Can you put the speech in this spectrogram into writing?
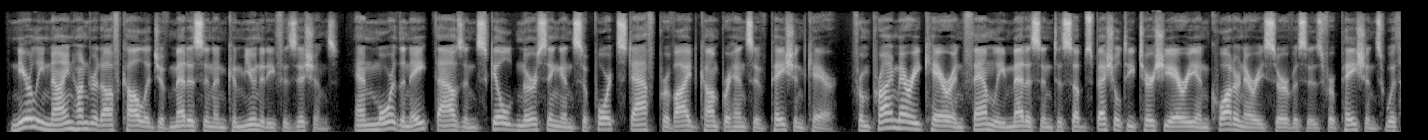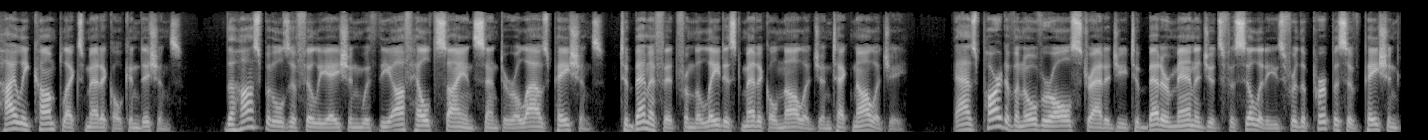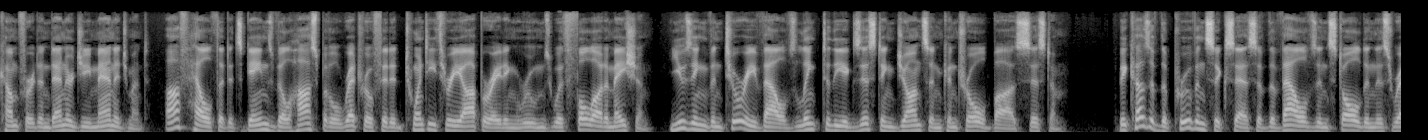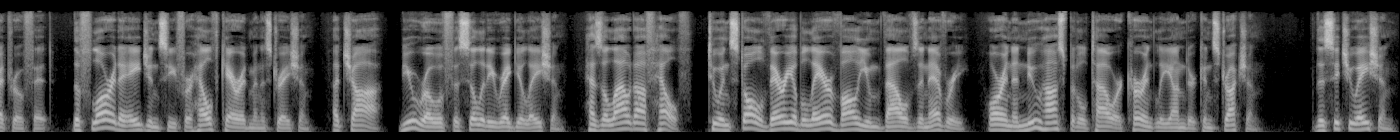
Nearly 900 UF College of Medicine and community physicians and more than 8,000 skilled nursing and support staff provide comprehensive patient care, from primary care and family medicine to subspecialty tertiary and quaternary services for patients with highly complex medical conditions. The hospital's affiliation with the UF Health Science Center allows patients to benefit from the latest medical knowledge and technology as part of an overall strategy to better manage its facilities for the purpose of patient comfort and energy management, UF Health at its Gainesville hospital retrofitted 23 operating rooms with full automation using Venturi valves linked to the existing Johnson Control BOSS system. Because of the proven success of the valves installed in this retrofit, the Florida Agency for Healthcare Administration, ACHA, Bureau of Facility Regulation, has allowed UF Health to install variable air volume valves in every or in a new hospital tower currently under construction. The situation.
